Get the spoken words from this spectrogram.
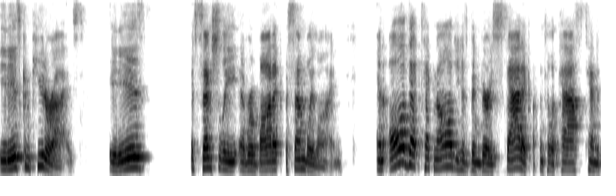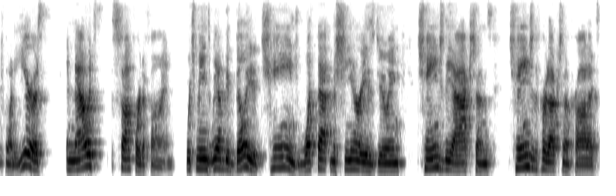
it is computerized. It is essentially a robotic assembly line. And all of that technology has been very static up until the past 10 to 20 years. And now it's software defined, which means we have the ability to change what that machinery is doing, change the actions, change the production of products,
